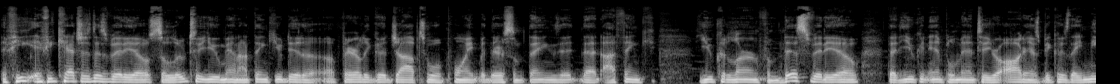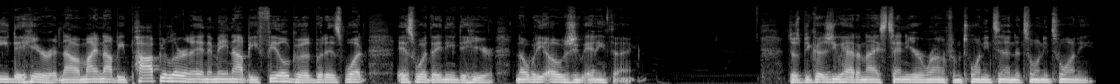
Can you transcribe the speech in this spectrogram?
if he if he catches this video, salute to you, man. I think you did a, a, fairly good job to a point, but there's some things that, that I think you could learn from this video that you can implement to your audience because they need to hear it. Now it might not be popular and it may not be feel good, but it's what is what they need to hear. Nobody owes you anything. Just because you had a nice 10 year run from 2010 to 2020,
